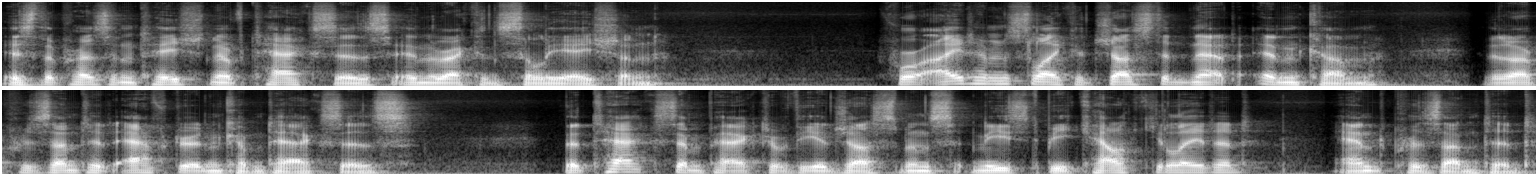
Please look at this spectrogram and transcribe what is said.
is the presentation of taxes in the reconciliation. For items like adjusted net income that are presented after income taxes, the tax impact of the adjustments needs to be calculated and presented.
